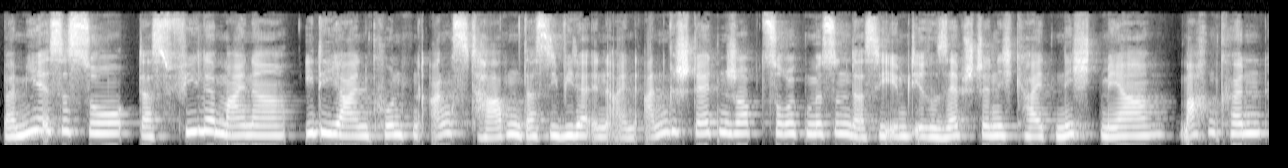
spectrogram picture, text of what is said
Bei mir ist es so, dass viele meiner idealen Kunden Angst haben, dass sie wieder in einen Angestelltenjob zurück müssen, dass sie eben ihre Selbstständigkeit nicht mehr machen können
